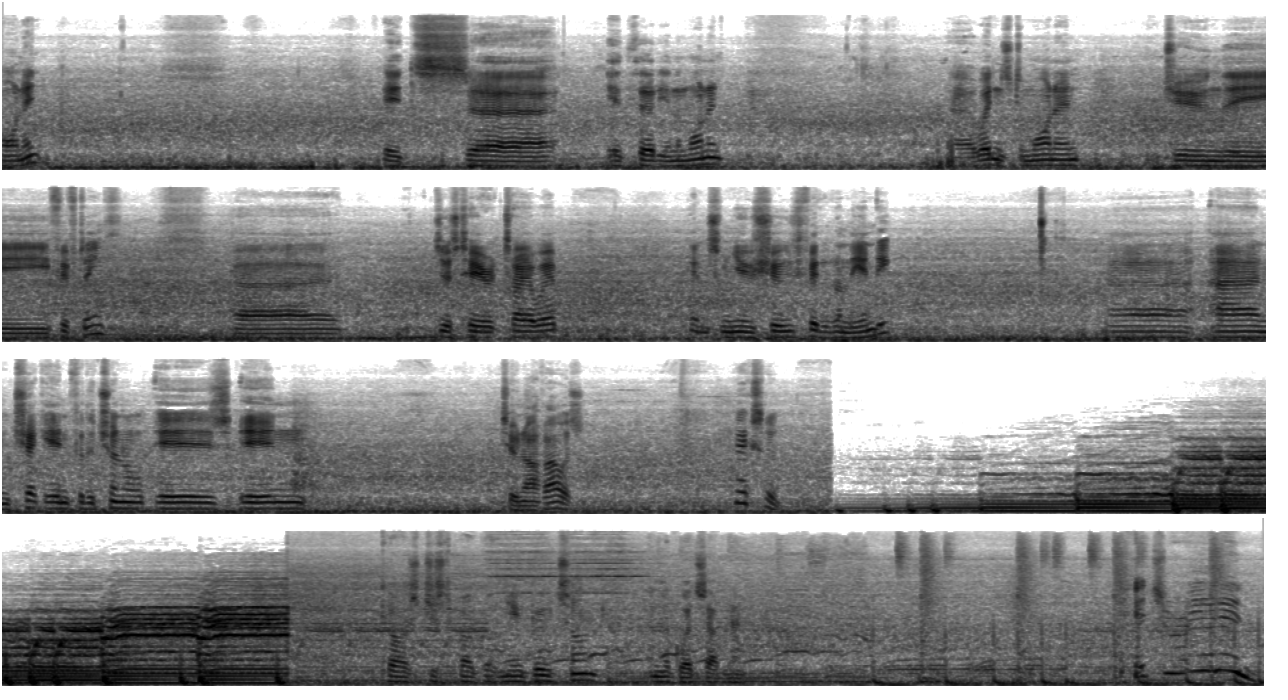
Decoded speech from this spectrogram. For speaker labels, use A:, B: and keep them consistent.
A: morning. It's uh, 8.30 in the morning, uh, Wednesday morning, June the 15th. Uh, just here at Tyre Web, getting some new shoes fitted on the Indy. Uh, and check-in for the tunnel is in two and a half hours. Excellent. Got new boots on and look what's happening. It's raining!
